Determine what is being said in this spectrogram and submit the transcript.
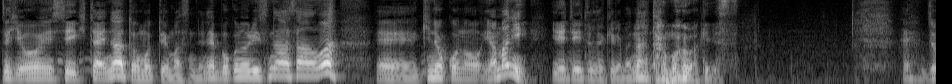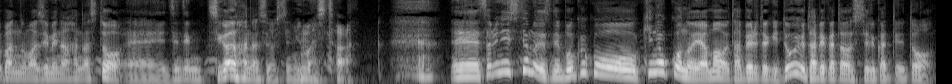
ぜひ応援していきたいなと思っていますんでね、僕のリスナーさんは、えー、キノコの山に入れていただければなと思うわけです。え序盤の真面目な話と、えー、全然違う話をしてみました。えー、それにしてもですね、僕こう、キノコの山を食べるときどういう食べ方をしてるかっていうと、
